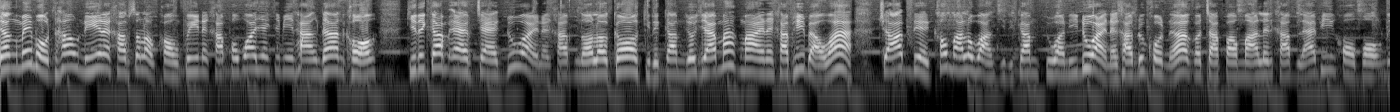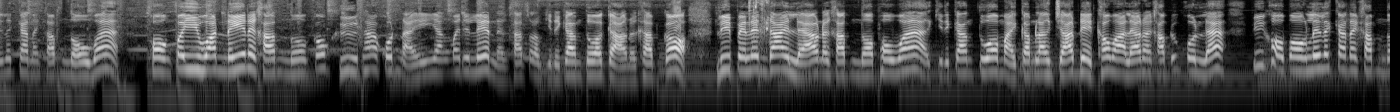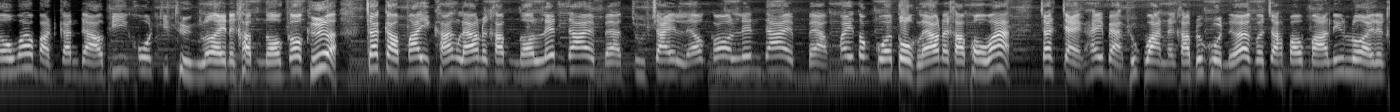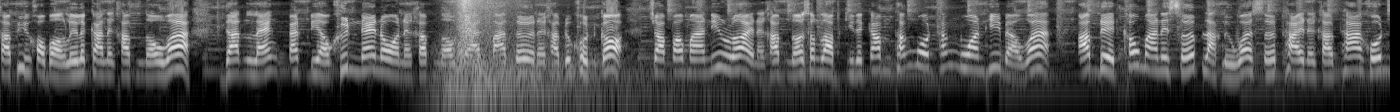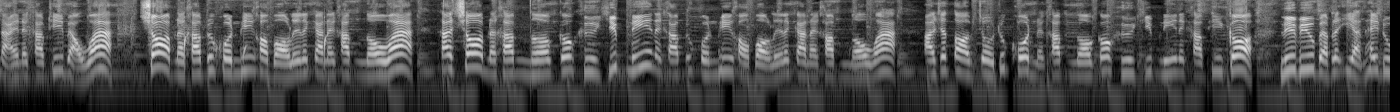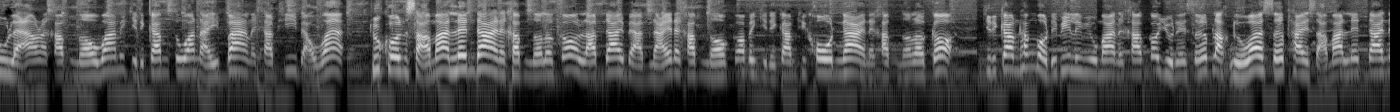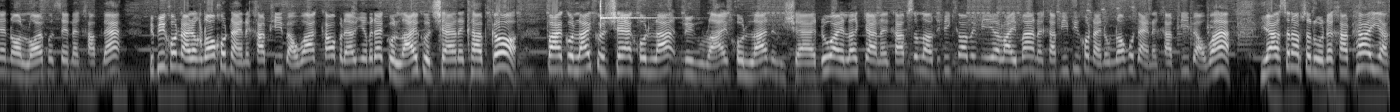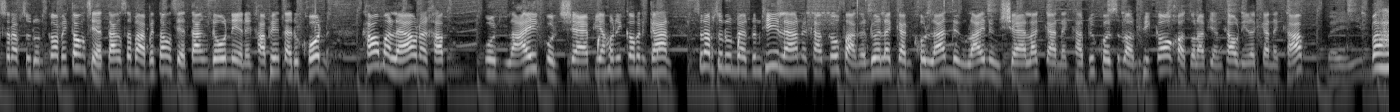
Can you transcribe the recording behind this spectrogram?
ยังไม่หมดเท่านี้นะครับสำหรับของฟรีนะครับเพราะว่ายังจะมีทางด้านของกิจกรรมแอบแจกด้วยนะครับเนาะแล้วก็กิจกรรมเยอะแยะมากมายนะครับที่แบบว่าจะอัปเดตเข้ามาระหว่างกิจกรรมตัวนี้ด้วยนะครับทุกคนเออก็จะประมาณเลยครับและพี่ขอบอกเลยละกันนะครับเนาะว่า ของฟรีวันนี้นะครับเนอะก็คือถ้าคนไหนยังไม่ได้เล่นนะครับสำหรับกิจกรรมตัวเก่านะครับ ก็รีบไปเล่นได้แล้วนะครับเนอะเพราะว่ากิจกรรมตัวใหม่กำลังจะอัปเดตเข้ามาแล้วนะครับ ทุกคนและพี่ขอบอกเลยละกันนะครับเนอะว่าบัตรกันดาวพี่โคตรคิดถึงเลยนะครับเนอะก็คือจะกลับมาอีกครั้งแล้วนะครับเนอะเล่นได้แบบจูใจแล้วก็เล่นได้แบบไม่ต้องกลัวตกแล้วนะครับ เพราะว่า จะแจกให้แบบทุกวันนะครับทุกคนเออก็จะประมาณนี้เลยนะครับพี่ขอบอกเลยละกันนะครับเนว่าดันแรงแป๊บเดียวขึ้นแน่นอนนะครับเนแกนมาสเตอร์นะครับทุกคนก็จะประมาณนี้เลยนะครับเนาะสำหรับกิจกรรมทั้งหมดทั้งมวลที่แบบว่าอัปเดตเข้ามาในเซิร์ฟหลักหรือว่าเซิร์ฟไทยนะครับถ้าคนไหนนะครับที่แบบว่าชอบนะครับทุกคนพี่ขอบอกเลยละกันนะครับเนว่าถ้าชอบนะครับเนก็คือคลิปนี้นะครับทุกคนพี่ขอบอกเลยละกันนะครับเนว่าอาจจะตอบโจทย์ทุกคนนะครับเนก็คือคลิปนี้นะครับพี่ก็รีวิวแบบละเอียดให้ดูแล้วนะครับเนาะว่ามีกิจกรรมตัวไหนบ้างนะครับที่แบบว่าทุกคนสามารถเล่นได้นะครับเนาะแล้วก็รับได้แบบไหนนะครับเนาะก็เป็นกิจกรรมที่โคตรง่ายนะครับเนาะแล้วก็ กิจกรรมทั้งหมดที่พี่รีวิวมานะครับก็อยู่ในเซิร์ฟหลักหรือว่าเซิร์ฟไทยสามารถเล่นได้แน่นอน100%นะครับและพี่ๆคนไหนน้องๆคนไหนนะครับที่แบบว่าเข้ามาแล้วยังไม่ได้กดไลค์กดแชร์นะครับก็ฝากกดไลค์กดแชร์คนละ1ไลค์คนละ1แชร์ด้วยแล้วกันนะครับสำหรับที่พี่ก็ไม่มีอะไรมากนะครับพี่ๆคนไหนน้องๆคนไหนนะครับที่แบบว่าอยากสนับสนุนนะครับถ้าอยากสนับสนุนก็ไม่ต้องเสียตังค์สบายไม่ต้องเสียตังค์โดเนทนะครับเพียงแต่ทุกคนเข้ามาแล้วนะครับ กดไลค์กดแชร์เพียงเท่านี้ก็เป็นการสนับสนุนแบบเต็มที่แล้วนะครับ ก็ฝากกันด้วยแล้วกันคนละ1ไลค์1แชร์แล้วกันนะครับ ทุกคนสำหรับพี่ก็ขอตัวลาเพียงเท่านี้แล้วกันนะครับบ๊ายบา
